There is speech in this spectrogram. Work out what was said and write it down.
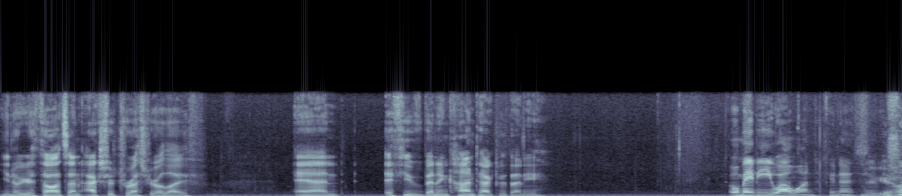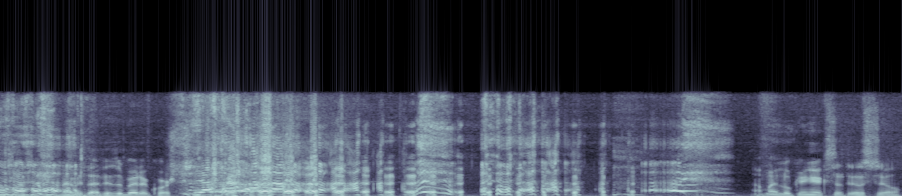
you know, your thoughts on extraterrestrial life, and if you've been in contact with any. Or maybe you are one, who knows? Maybe you are. Maybe that is a better question. Am I looking extraterrestrial?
